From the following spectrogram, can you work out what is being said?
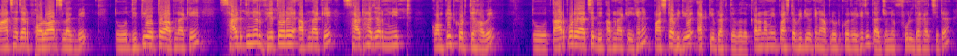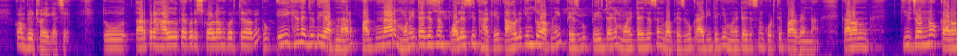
পাঁচ হাজার ফলোয়ার্স লাগবে। তো দ্বিতীয়ত আপনাকে ষাট দিনের ভেতরে আপনাকে ষাট হাজার মিনিট কমপ্লিট করতে হবে। তো তারপরে আছে আপনাকে এখানে পাঁচটা ভিডিও অ্যাক্টিভ রাখতে হবে। কারণ আমি পাঁচটা ভিডিও এখানে আপলোড করে রেখেছি, তার জন্য ফুল দেখাচ্ছি এটা কমপ্লিট হয়ে গেছে। তো তারপরে হালকা করে স্ক্রল ডাউন করতে হবে। তো এইখানে যদি আপনার পার্টনার মনিটাইজেশন পলিসি থাকে, তাহলে কিন্তু আপনি ফেসবুক পেজটাকে মনিটাইজেশন বা ফেসবুক আইডিটাকে মনিটাইজেশন করতে পারবেন না। কারণ কি জন্য? কারণ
